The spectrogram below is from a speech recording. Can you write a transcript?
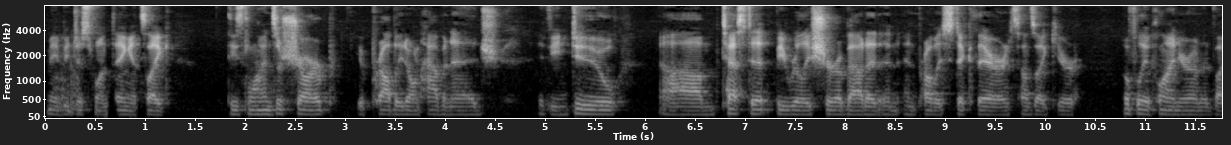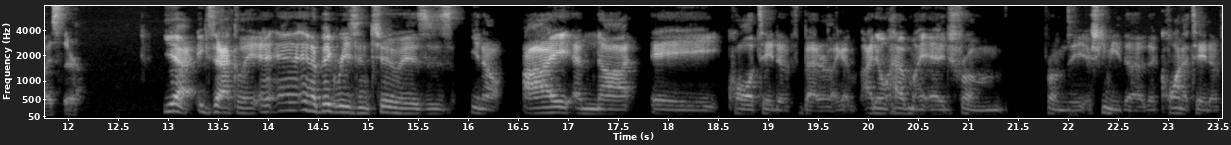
maybe just one thing, it's like these lines are sharp you probably don't have an edge. If you do, um, test it, be really sure about it, and, and probably stick there. It sounds like you're hopefully applying your own advice there. Yeah, exactly. And, and, a big reason too is is you know I am not a qualitative better. Like I don't have my edge from from the excuse me the the quantitative,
